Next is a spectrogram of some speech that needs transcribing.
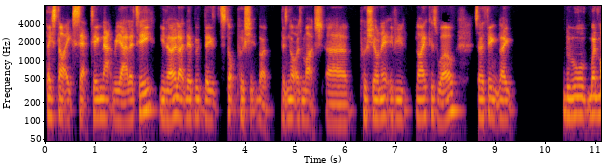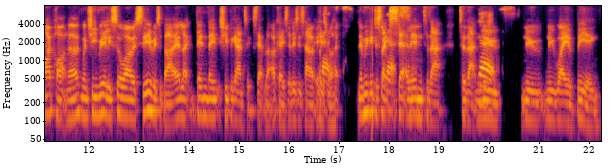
they start accepting that reality you know? Like they they stop pushing like there's not as much uh push on it if you like as well. So i think like the more when my partner when she really saw I was serious about it like then they she began to accept like okay so this is how it is yes. right then we could just like yes. settle into that to that yes. new new new way of being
